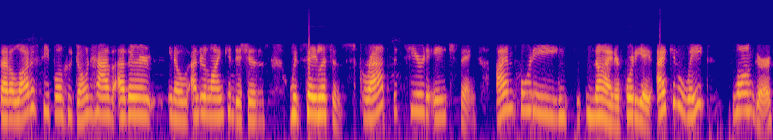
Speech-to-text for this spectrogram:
that a lot of people who don't have other, you know, underlying conditions would say, listen, scrap the tiered age thing. I'm 49 or 48. I can wait longer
